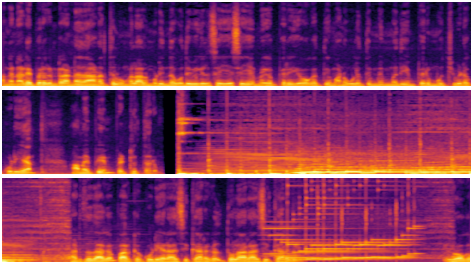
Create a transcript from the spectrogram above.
அங்கே நடைபெறுகின்ற அன்னதானத்தில் உங்களால் முடிந்த உதவிகள் செய்ய செய்ய மிகப்பெரிய யோகத்தையும் அனுகூலத்தையும் நிம்மதியும் பெருமூச்சு விடக்கூடிய அமைப்பையும் பெற்றுத்தரும். அடுத்ததாக பார்க்கக்கூடிய ராசிக்காரர்கள் துலா ராசிக்காரர்கள். யோக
